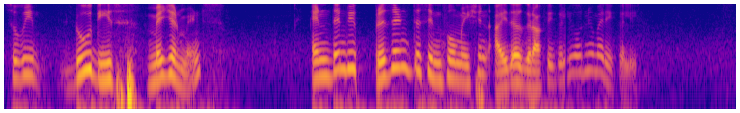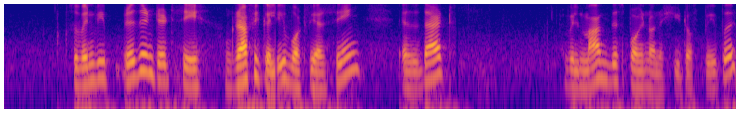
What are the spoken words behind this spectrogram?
So, we do these measurements and then we present this information either graphically or numerically. So, when we present it say graphically what we are saying is that we will mark this point on a sheet of paper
